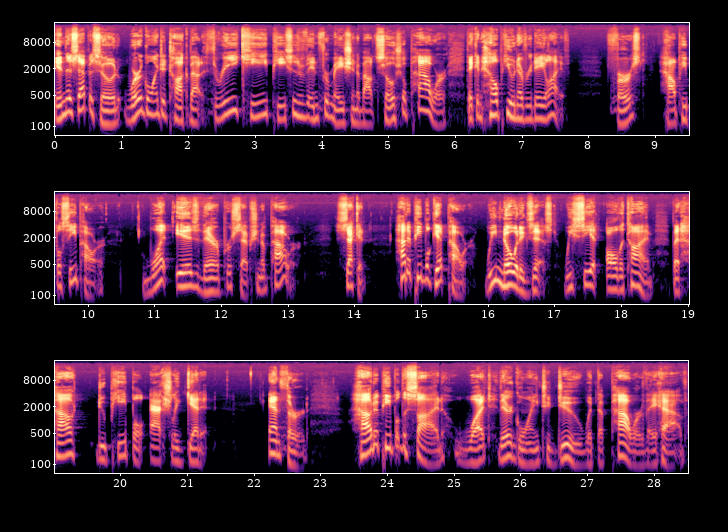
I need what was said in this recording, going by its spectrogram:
In this episode, we're going to talk about three key pieces of information about social power that can help you in everyday life. First, how people see power. What is their perception of power? Second, how do people get power? We know it exists, we see it all the time, but how do people actually get it? And third, how do people decide what they're going to do with the power they have?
